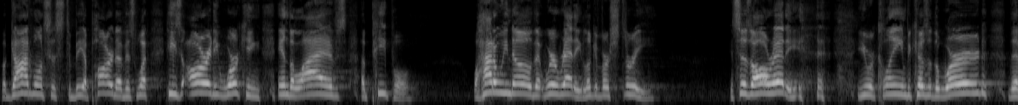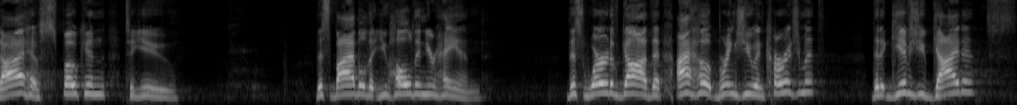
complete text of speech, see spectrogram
What God wants us to be a part of is what He's already working in the lives of people. Well, how do we know that we're ready? Look at verse 3. It says, Already you are clean because of the word that I have spoken to you. This Bible that you hold in your hand, this Word of God that I hope brings you encouragement, that it gives you guidance,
